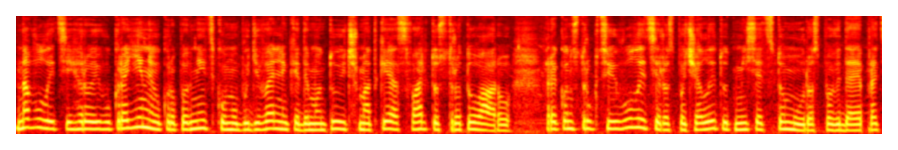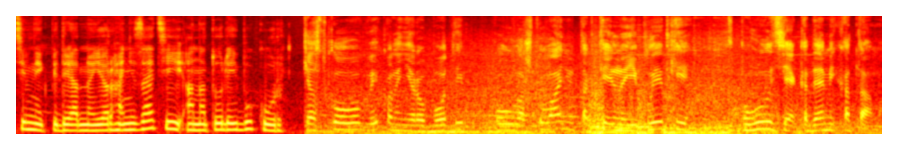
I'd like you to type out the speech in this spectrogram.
На вулиці Героїв України у Кропивницькому будівельники демонтують шматки асфальту з тротуару. Реконструкцію вулиці розпочали тут місяць тому, розповідає працівник підрядної організації Анатолій Букур. Частково виконані роботи по влаштуванню тактильної плитки по вулиці Академіка Тама.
